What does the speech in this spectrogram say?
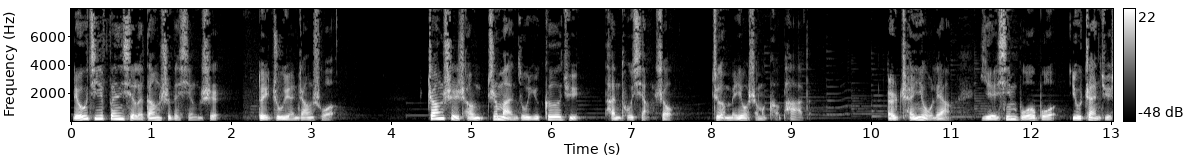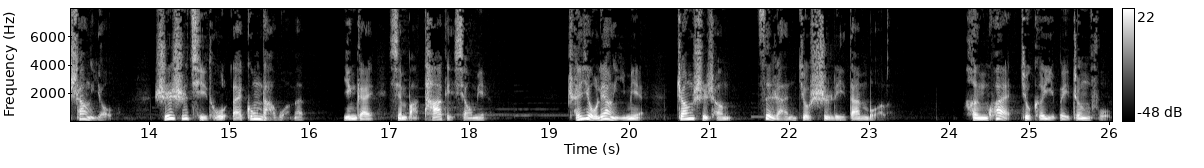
刘基分析了当时的形势，对朱元璋说：“张士诚只满足于割据，贪图享受，这没有什么可怕的；而陈友谅野心勃勃，又占据上游，时时企图来攻打我们，应该先把他给消灭。陈友谅一灭，张士诚自然就势力单薄了。”很快就可以被征服，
